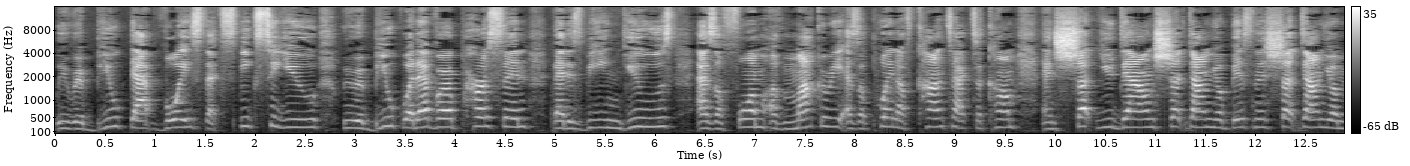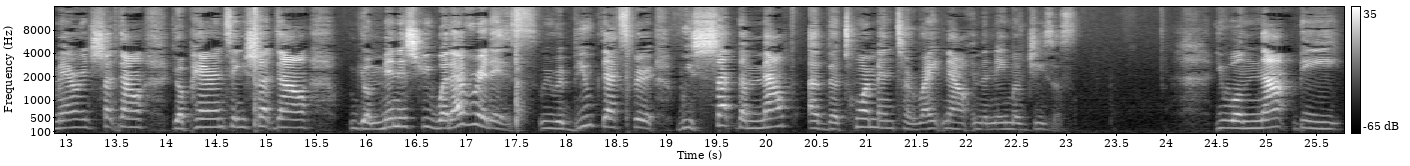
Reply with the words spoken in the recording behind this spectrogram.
We rebuke that voice that speaks to you. We rebuke whatever person that is being used as a form of mockery, as a point of contact to come and shut you down, shut down your business, shut down your marriage, shut down your parenting, shut down your ministry, whatever it is, we rebuke that spirit. We shut the mouth of the tormentor right now in the name of Jesus. You will not be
